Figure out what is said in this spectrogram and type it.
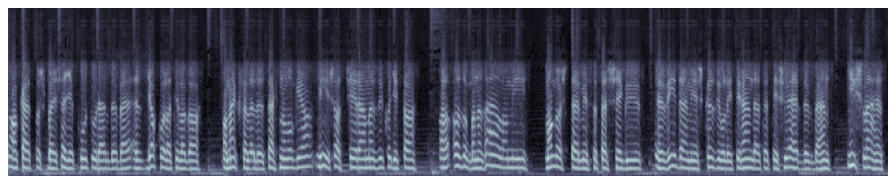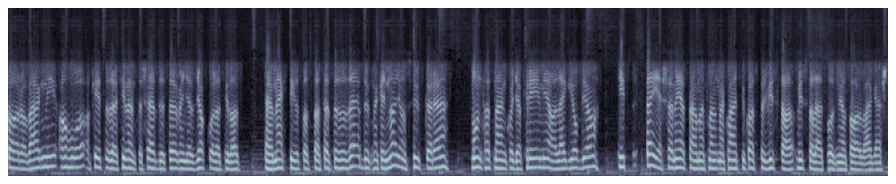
akácosban és egyéb kultúrerdőben, ez gyakorlatilag a, a megfelelő technológia. Mi is azt sérelmezzük, hogy itt a, a, azokban az állami magas természetességű védelmi és közjóléti rendeltetésű erdőkben is lehet arra vágni, ahol a 2009-es erdőtörvény ez gyakorlatilag megtiltotta. Tehát ez az erdőknek egy nagyon szűk köre, mondhatnánk, hogy a krémje a legjobbja, itt teljesen értelmetlennek látjuk azt, hogy vissza, vissza lehet hozni a tarvágást.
